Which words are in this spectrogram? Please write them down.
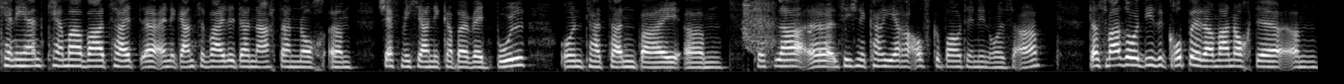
Kenny Handkammer war Zeit äh, eine ganze Weile danach dann noch ähm, Chefmechaniker bei Red Bull und hat dann bei ähm, Tesla äh, sich eine Karriere aufgebaut in den USA. Das war so diese Gruppe. Da war noch der ähm,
